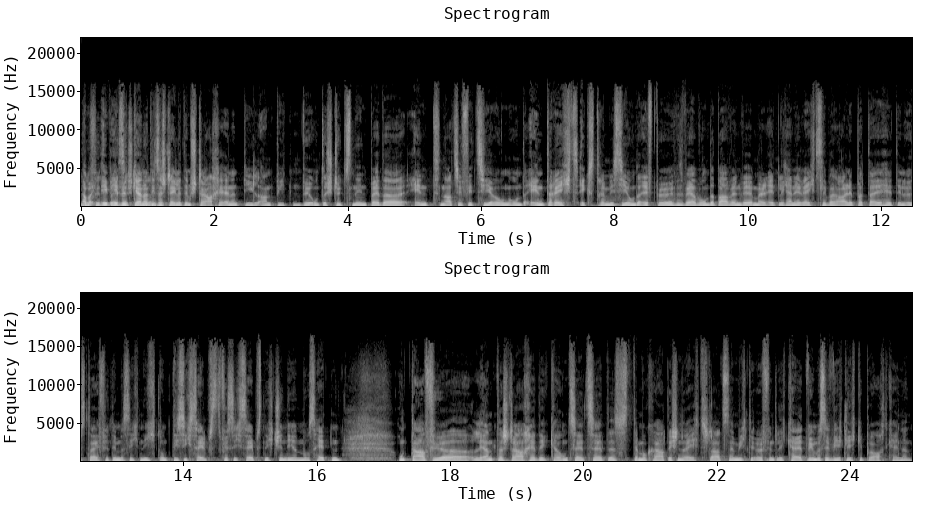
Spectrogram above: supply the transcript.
Aber die ich, ich Presse würde gerne an ne? dieser Stelle dem Strache einen Deal anbieten. Wir unterstützen ihn bei der Entnazifizierung und Endrechtsextremisierung der FPÖ. Es wäre wunderbar, wenn wir mal endlich eine rechtsliberale Partei hätten in Österreich, für die man sich nicht und die sich selbst für sich selbst nicht genieren muss, hätten. Und dafür lernt der Strache die Grundsätze des demokratischen Rechtsstaats, nämlich die Öffentlichkeit, wie man sie wirklich gebraucht kennen.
